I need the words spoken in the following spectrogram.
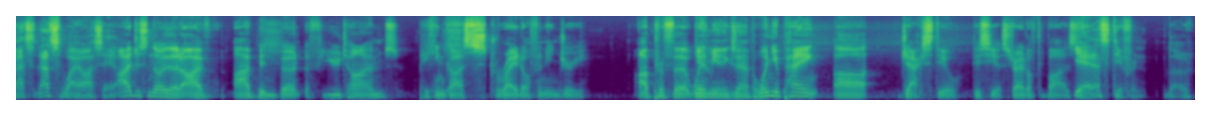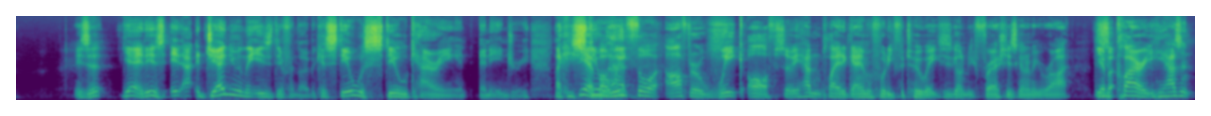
That's that's the way I see it. I just know that I've I've been burnt a few times picking guys straight off an injury. I prefer when, me an example. When you're paying uh, Jack Steele this year straight off the buys. yeah, that's different though. Is it? Yeah, it is. It uh, genuinely is different though because Steele was still carrying an, an injury. Like he Yeah, still but we had- thought after a week off, so he hadn't played a game of footy for two weeks, he's going to be fresh, he's going to be right. This Yeah, but- Clary, he hasn't.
